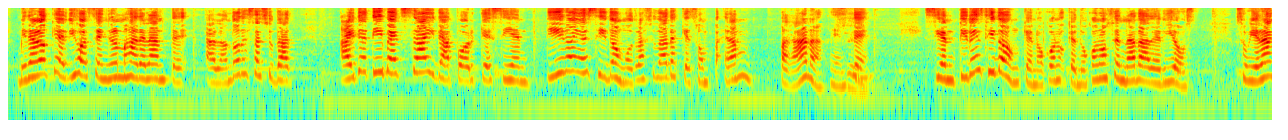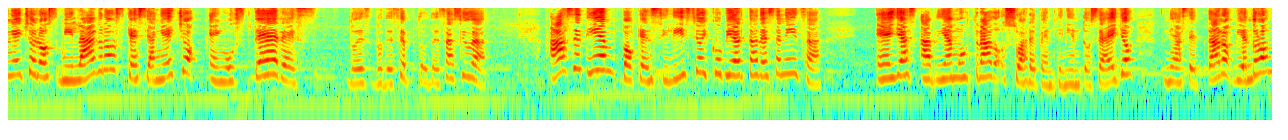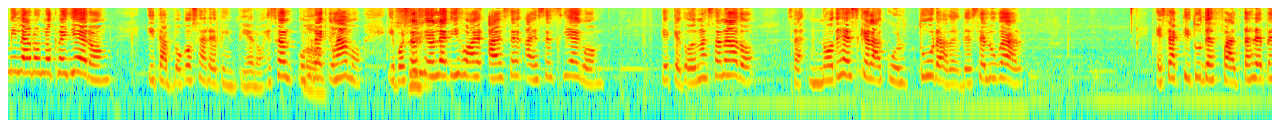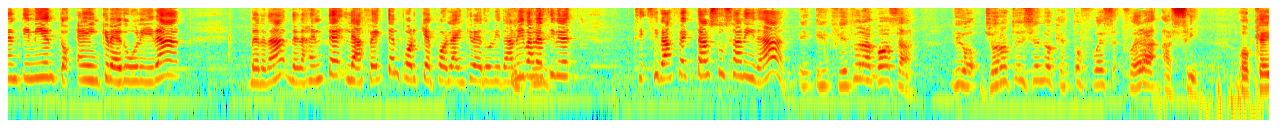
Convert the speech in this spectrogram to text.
Mira lo que dijo el Señor más adelante, hablando de esa ciudad. Hay de ti, Bethsaida, porque si en Tiro y en Sidón, otras ciudades que son, eran paganas, gente, Sí. si en Tiro y en Sidón, que no, que no conocen nada de Dios, se hubieran hecho los milagros que se han hecho en ustedes, los de, los de ese- los de esa ciudad, hace tiempo que en silicio y cubiertas de ceniza, ellas habrían mostrado su arrepentimiento. O sea, ellos ni aceptaron, viendo los milagros no creyeron y tampoco se arrepintieron. Ese es un No. reclamo. Y por eso el. Señor le dijo a, a ese, a ese ciego que quedó sanado, o sea, no dejes que la cultura de, de ese lugar, esa actitud de falta de arrepentimiento e incredulidad, ¿verdad? De la gente le afecten porque por la incredulidad no iba a recibir, si, si va a afectar su sanidad. Y, y fíjate una cosa, digo, yo no estoy diciendo que esto fuese, fuera así, ¿ok?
